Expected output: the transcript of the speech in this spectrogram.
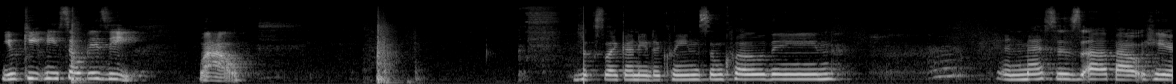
You keep me so busy. Wow. Looks like I need to clean some clothing and messes up out here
